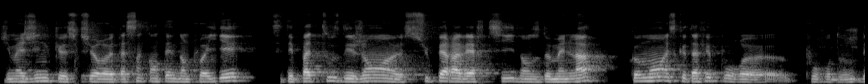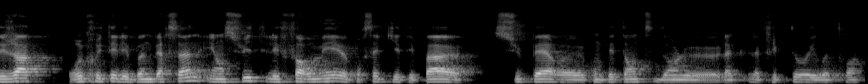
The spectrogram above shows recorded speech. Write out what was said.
J'imagine que sur ta cinquantaine d'employés, ce n'étaient pas tous des gens euh, super avertis dans ce domaine-là. Comment est-ce que tu as fait pour, euh, pour déjà recruter les bonnes personnes et ensuite les former euh, pour celles qui n'étaient pas super compétentes dans le, la, crypto et Web3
